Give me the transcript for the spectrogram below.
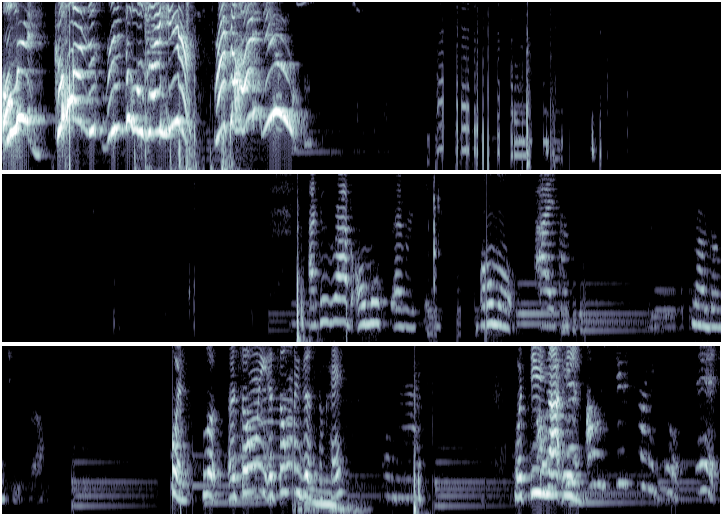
Owen, come on, this Breezle is right here, right behind you. I could grab almost everything. Almost. I don't. No, don't cheat, bro. Owen, look, it's only it's only this, okay? What do you not just- need? I was just trying to kill a fish.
